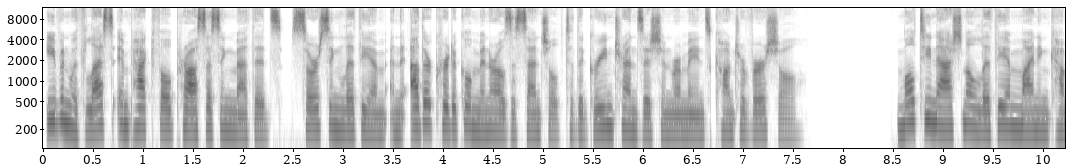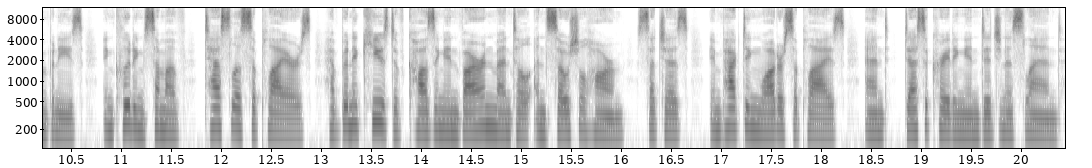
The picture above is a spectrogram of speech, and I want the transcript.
Even with less impactful processing methods, sourcing lithium and the other critical minerals essential to the green transition remains controversial. Multinational lithium mining companies, including some of Tesla's suppliers, have been accused of causing environmental and social harm, such as impacting water supplies and desecrating indigenous land.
